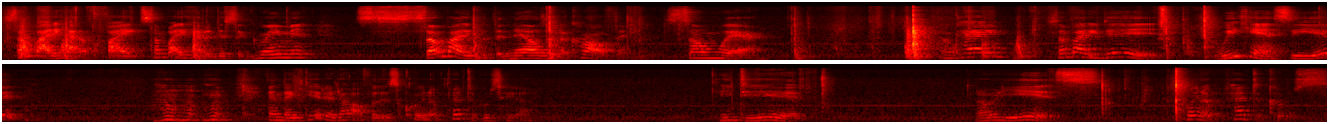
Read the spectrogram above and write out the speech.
Somebody had a fight. Somebody had a disagreement. Somebody put the nails in the coffin somewhere. Okay? Somebody did. We can't see it. and they did it all for this Queen of Pentacles here. He did. Oh, yes. Queen of Pentacles.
